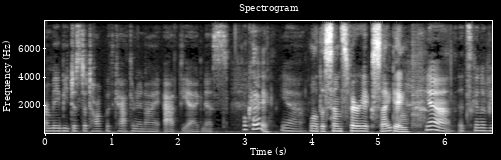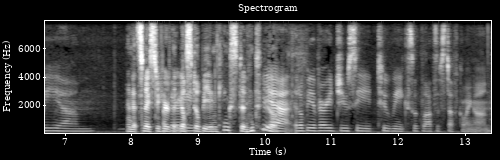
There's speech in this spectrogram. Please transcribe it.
or maybe just a talk with Katherine and I at the Agnes. Okay. Yeah. Well, this sounds very exciting. Yeah, it's going to be um, And it's nice to hear very, that you'll still be in Kingston too. Yeah, it'll be a very juicy two weeks with lots of stuff going on.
